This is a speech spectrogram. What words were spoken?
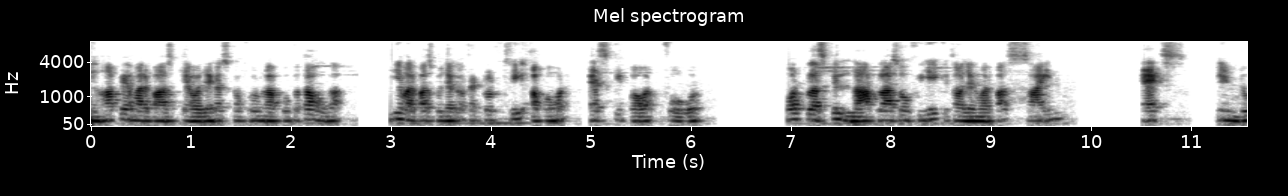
यहाँ पे हमारे पास क्या हो जाएगा? इसका फॉर्मूला आपको पता होगा। ये हमारे पास हो जाएगा फैक्टर थ्री अपॉन एस की पावर फोर और प्लस के लाप्लास ऑफ़ ये कितना हो जाएगा हमारे पास? साइन एक्स इंटू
